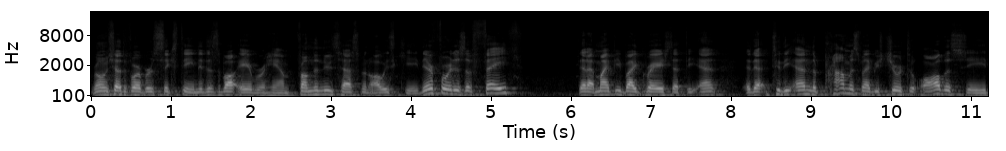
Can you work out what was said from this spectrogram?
Romans chapter 4, verse 16. It is about Abraham from the New Testament, always key. Therefore, it is of faith that it might be by grace that the end that to the end the promise might be sure to all the seed,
